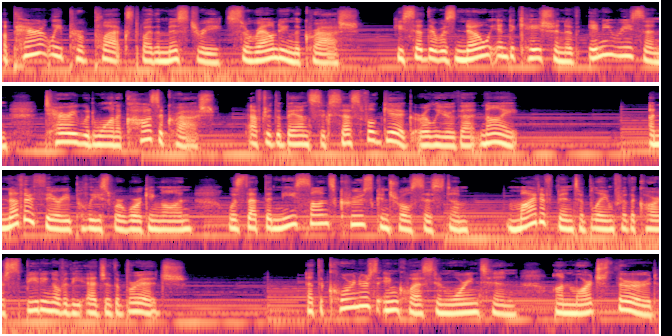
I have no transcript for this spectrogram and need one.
Apparently perplexed by the mystery surrounding the crash, he said there was no indication of any reason Terry would want to cause a crash after the band's successful gig earlier that night. Another theory police were working on was that the Nissan's cruise control system might have been to blame for the car speeding over the edge of the bridge. At the coroner's inquest in Warrington on March 3rd,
